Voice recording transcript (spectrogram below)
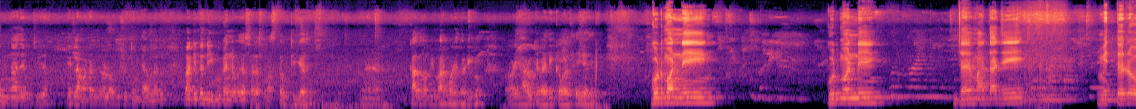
એમના જ એવું થયું છે. એટલા માટે મિત્રો લોબી શૂટિંગ થયું નહોતું. બાકી તો ડીગુબેનને બધા સરસ મસ્ત ઉઠી ગયો છે. અને કાલનો બીમાર પડ્યો તો ડીગુ, વળી સારું કહેવાય રિકવર થઈ ગયો છે. ગુડ મોર્નિંગ ગુડ મોર્નિંગ જય માતાજી. મિત્રો,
